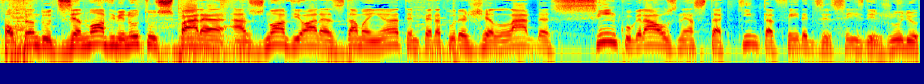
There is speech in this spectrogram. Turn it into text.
Faltando 19 minutos para as 9 horas da manhã, temperatura gelada 5 graus nesta quinta-feira, 16 de julho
